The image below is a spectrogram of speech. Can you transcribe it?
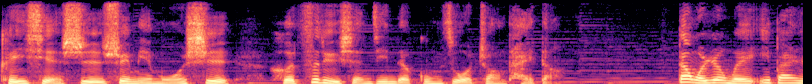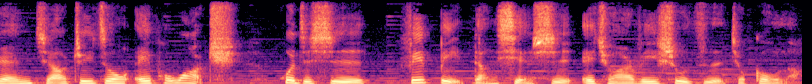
可以显示睡眠模式和自律神经的工作状态等。但我认为一般人只要追踪 Apple Watch 或者是 Fitbit 等显示 HRV 数字就够了。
